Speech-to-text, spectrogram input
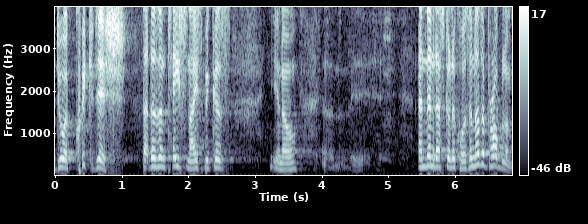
do a quick dish that doesn't taste nice because, you know, uh, and then that's going to cause another problem.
